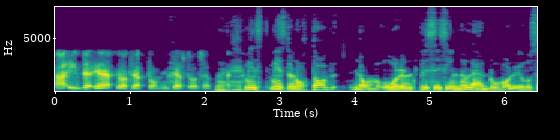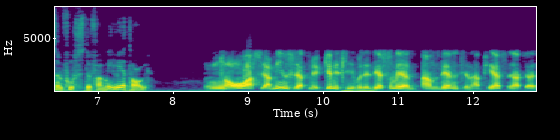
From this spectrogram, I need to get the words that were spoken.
Ja, inte efter jag var 13, inte efter jag var 13. Nej. Minns, minns du något av de åren precis innan där? Då var du ju hos en fosterfamilj ett tag. Ja, alltså jag minns rätt mycket i mitt liv och det är det som är anledningen till den här pjäsen. Att jag,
